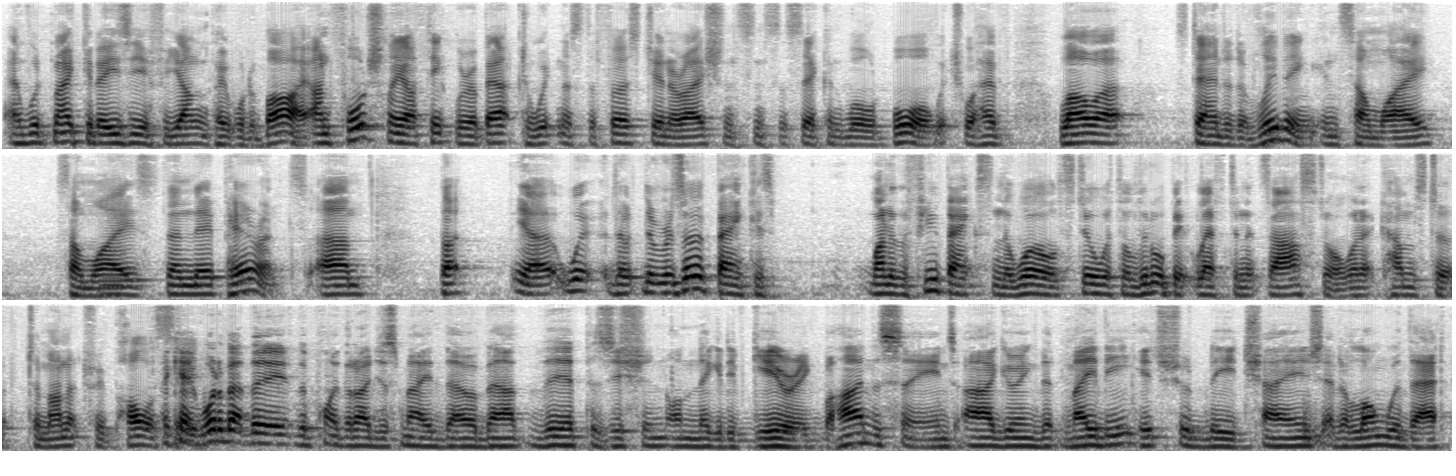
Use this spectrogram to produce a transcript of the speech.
and would make it easier for young people to buy. Unfortunately, I think we're about to witness the first generation since the Second World War, which will have lower standard of living in some way, some ways than their parents. Um, but you know, the, the Reserve Bank is one of the few banks in the world still with a little bit left in its arsenal when it comes to, to monetary policy. Okay, what about the, the point that I just made, though, about their position on negative gearing? Behind the scenes, arguing that maybe it should be changed, and along with that,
